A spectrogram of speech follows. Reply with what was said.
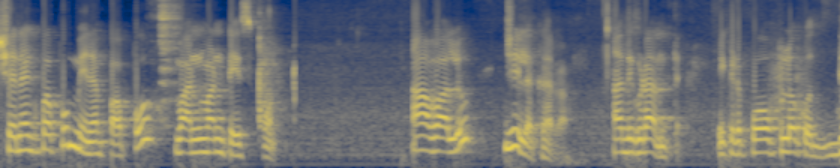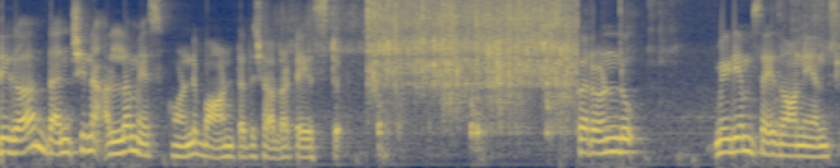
శనగపప్పు మినపప్పు వన్ వన్ టీ స్పూన్. ఆవాలు జీలకర్ర. అది కూడా అంతే. ఇక్కడ పోపులో కొద్దిగా దంచిన అల్లం వేసుకోండి. బాగుంటుంది చాలా టేస్ట్. ఒక రెండు మీడియం సైజ్ ఆనియన్స్.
